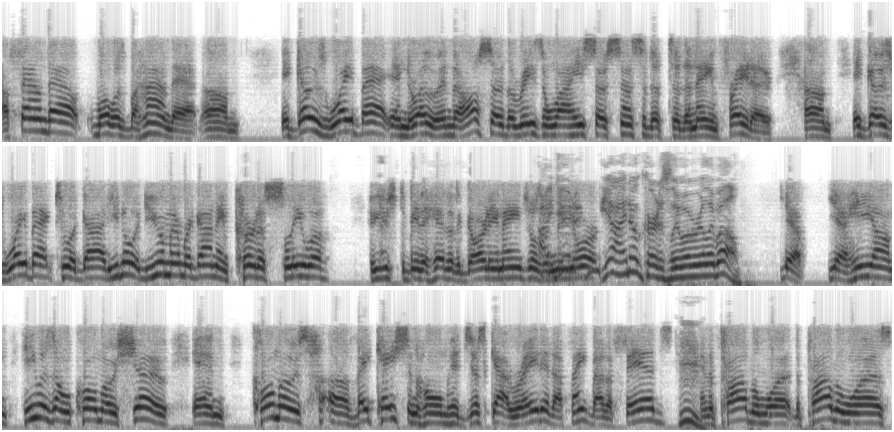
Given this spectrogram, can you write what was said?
I found out what was behind that. Um, it goes way back, and oh, and also the reason why he's so sensitive to the name Fredo. Um, it goes way back to a guy. Do you know? Do you remember a guy named Curtis Sliwa, who used to be the head of the Guardian Angels in I New do. York? Yeah, I know Curtis Sliwa really well. Yeah, yeah. He um he was on Cuomo's show, and Cuomo's uh, vacation home had just got raided, I think, by the feds. Hmm. And the problem was the problem was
